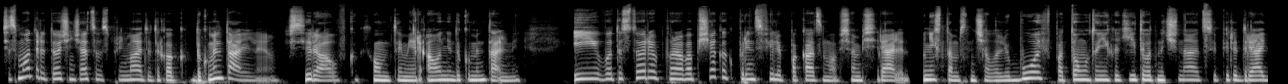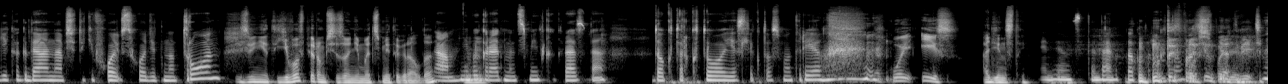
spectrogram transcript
все смотрят и очень часто воспринимают это как документальный сериал в каком-то мере, а он не документальный. И вот история про вообще, как принц Филипп показан во всем сериале. У них там сначала любовь, потом вот у них какие-то вот начинаются передряги, когда она все-таки входит, всходит на трон. Извини, это его в первом сезоне Мэтт Смит играл, да? Да, его Мгм. играет Мэтт Смит как раз, да. Доктор Кто, если кто смотрел. Какой из? Одиннадцатый. Единственный, да, доктор Ну, ты спросил, я Господи. ответил.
